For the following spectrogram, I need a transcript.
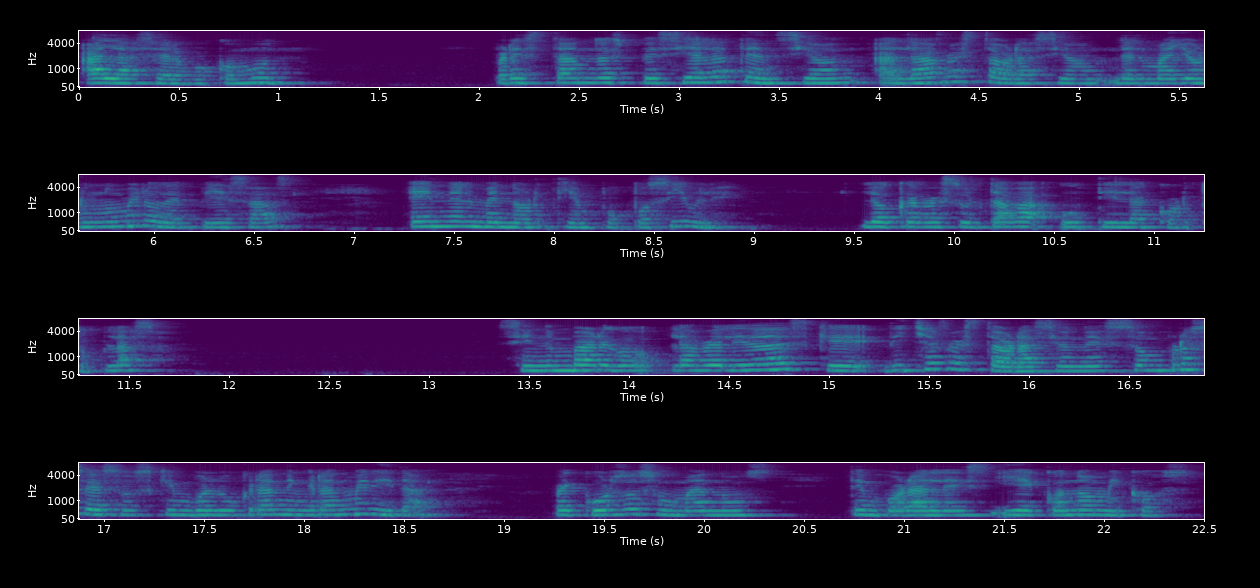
al acervo común, prestando especial atención a la restauración del mayor número de piezas en el menor tiempo posible lo que resultaba útil a corto plazo. Sin embargo, la realidad es que dichas restauraciones son procesos que involucran en gran medida recursos humanos, temporales y económicos,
